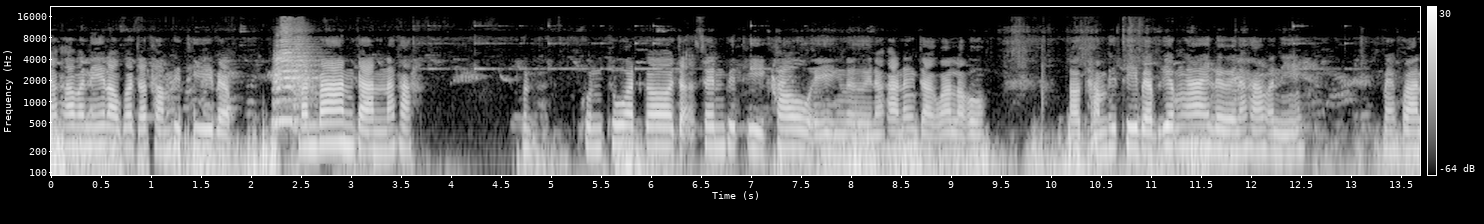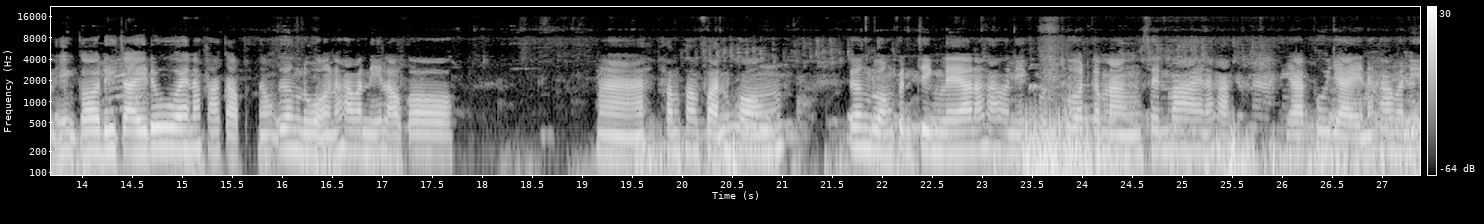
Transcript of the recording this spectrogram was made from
นะคะ วันนี้เราก็จะทำพิธีแบบบ้านๆกันนะคะคุณ คุณทวดก็จะเส้นพิธีเข้าเองเลยนะคะ เนื่องจากว่าเราเราทำพิธีแบบเรียบง่ายเลยนะคะ วันนี้แม่ควานเองก็ดีใจด้วยนะคะ กับน้องเอื้องหลวงนะคะ วันนี้เราก็มาทำความฝันของเอื้องหลวงเป็นจริงแล้วนะคะ วันนี้คุณทวดกำลังเส้นไหว้นะคะญาติผู้ใหญ่นะคะ วันนี้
